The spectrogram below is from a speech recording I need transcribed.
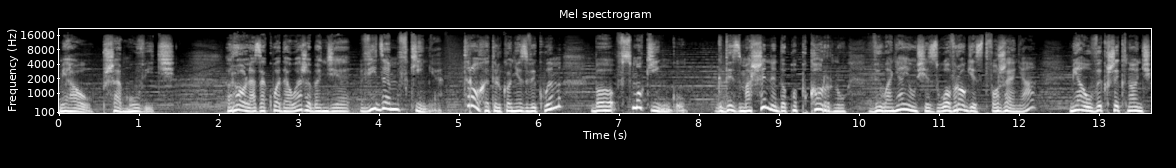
miał przemówić. Rola zakładała, że będzie widzem w kinie. Trochę tylko niezwykłym, bo w smokingu. Gdy z maszyny do popcornu wyłaniają się złowrogie stworzenia, miał wykrzyknąć:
